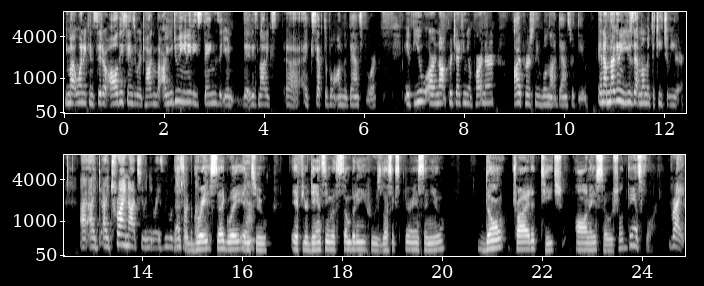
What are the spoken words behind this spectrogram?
you might want to consider all these things that we are talking about. Are you doing any of these things that you're that is not ex- uh, acceptable on the dance floor? If you are not protecting your partner, I personally will not dance with you, and I'm not going to use that moment to teach you either. I I, I try not to, anyways. We were That's a great that. segue Yeah. into if you're dancing with somebody who's less experienced than you, don't try to teach on a social dance floor. Right,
